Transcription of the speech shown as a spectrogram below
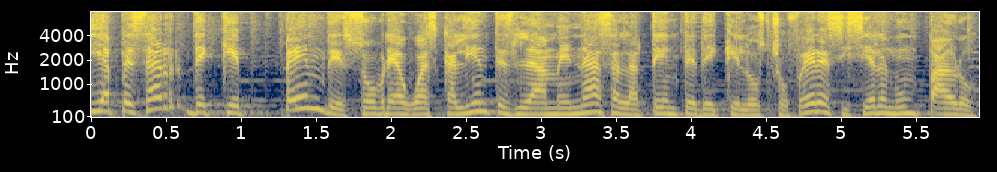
Y a pesar de que pende sobre Aguascalientes la amenaza latente de que los choferes hicieran un paro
